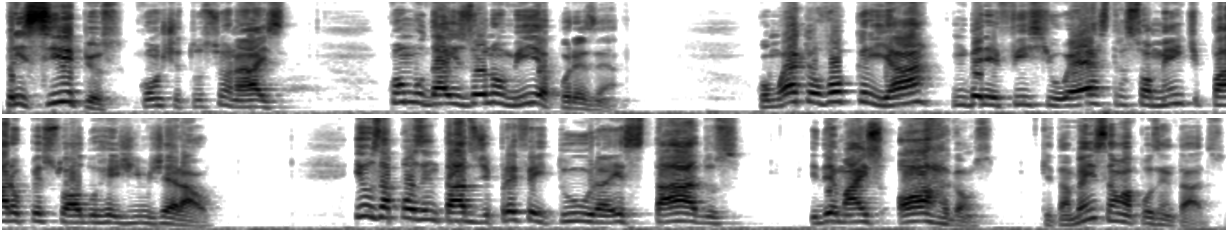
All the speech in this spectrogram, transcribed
princípios constitucionais, como da isonomia, por exemplo. Como é que eu vou criar um benefício extra somente para o pessoal do regime geral? E os aposentados de prefeitura, estados e demais órgãos que também são aposentados,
